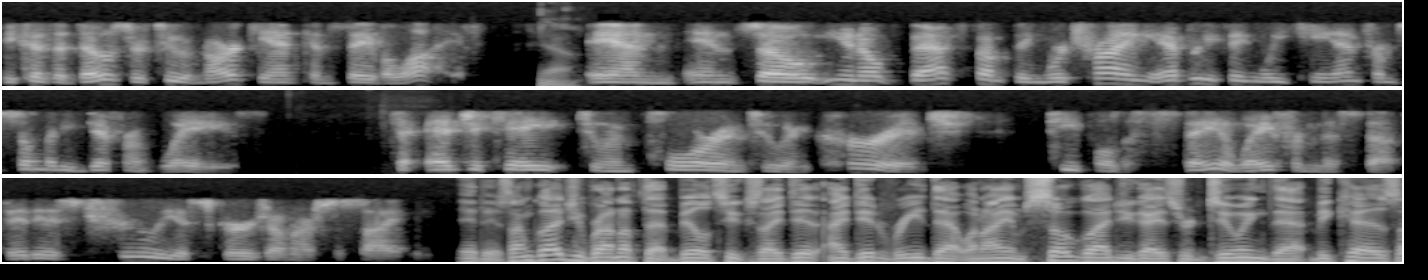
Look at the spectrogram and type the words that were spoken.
because a dose or two of Narcan can save a life. Yeah. And and so you know that's something we're trying everything we can from so many different ways to educate, to implore, and to encourage people to stay away from this stuff. It is truly a scourge on our society. It is. I'm glad you brought up that bill too, because I did. I did read that one. I am so glad you guys are doing that because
